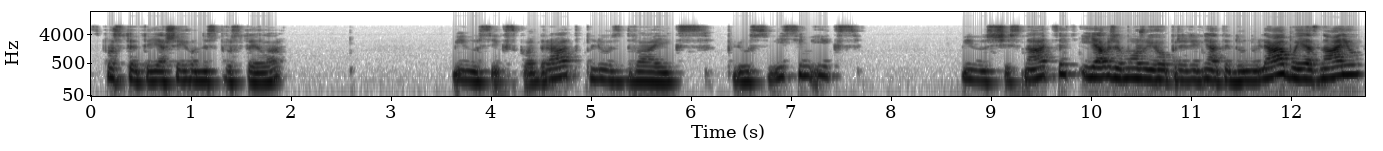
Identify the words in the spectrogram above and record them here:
Спростити, я ще його не спростила. Мінус х квадрат плюс 2х плюс 8х мінус 16. І я вже можу його прирівняти до нуля, бо я знаю,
